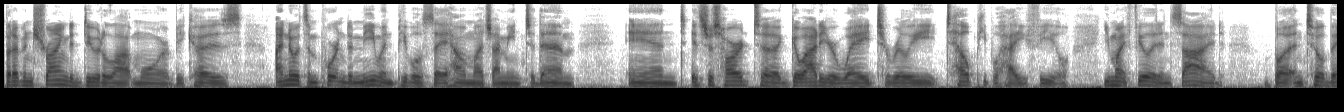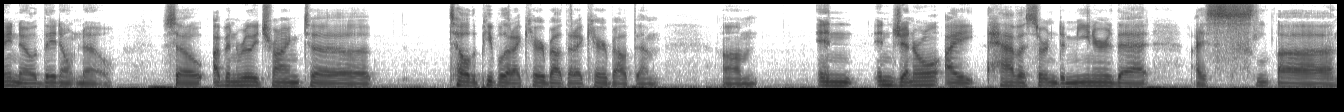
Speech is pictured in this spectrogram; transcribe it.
But I've been trying to do it a lot more because I know it's important to me when people say how much I mean to them. And it's just hard to go out of your way to really tell people how you feel. You might feel it inside, but until they know, they don't know. So I've been really trying to tell the people that I care about that I care about them. Um, in in general, I have a certain demeanor that I sl- uh,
